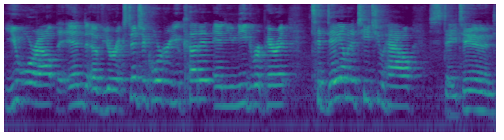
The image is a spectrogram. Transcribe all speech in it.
you wore out the end of your extension cord or you cut it and you need to repair it. Today I'm going to teach you how. Stay tuned.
